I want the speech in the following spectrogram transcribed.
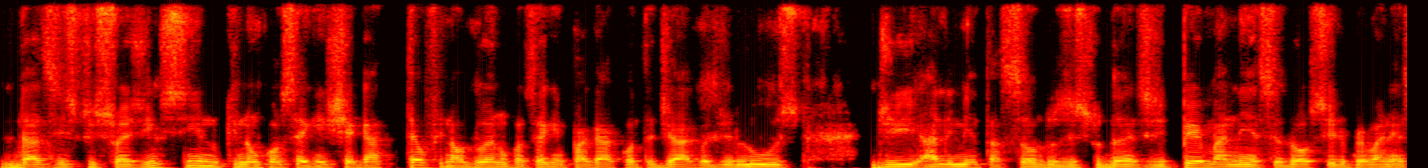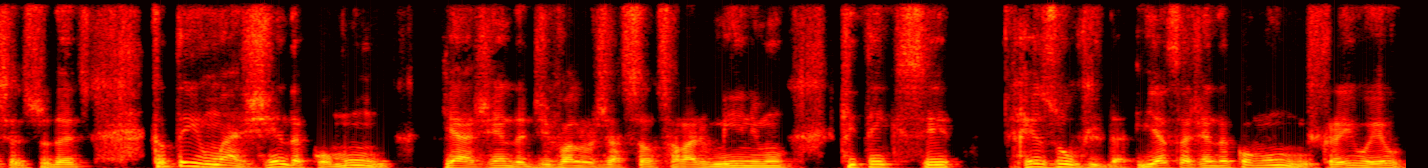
das instituições de ensino que não conseguem chegar até o final do ano, não conseguem pagar a conta de água, de luz, de alimentação dos estudantes, de permanência, do auxílio permanência dos estudantes. Então tem uma agenda comum que é a agenda de valorização do salário mínimo, que tem que ser resolvida. E essa agenda comum, creio eu,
